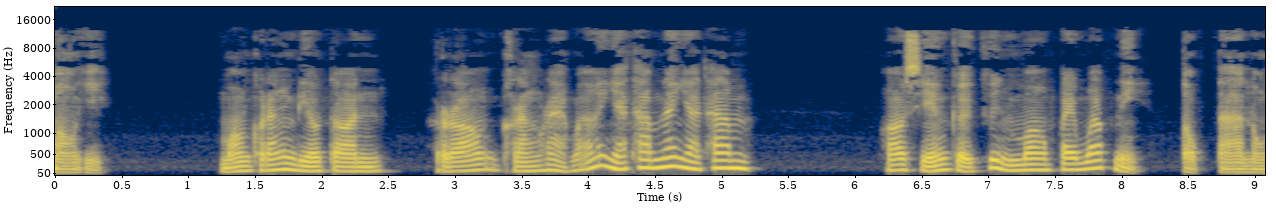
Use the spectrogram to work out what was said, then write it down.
มองอีก มองครั้งเดียวตอนร้องครั้งแรกว่าเอ้ยอย่าทำนะอย่าทำพอเสียงเกิดขึ้นมองไปวับนี่ตบตาลง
